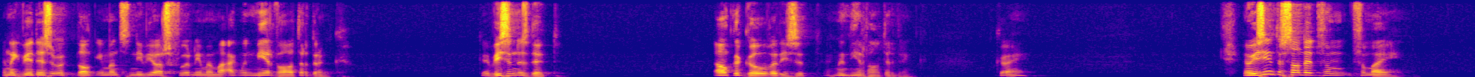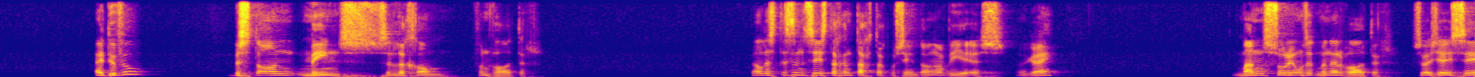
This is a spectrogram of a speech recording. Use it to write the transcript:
En ek weet dis ook dalk iemand se nuwejaarsvoorneme, maar ek moet meer water drink. Okay, wie sien is dit? Elke girl wat hier sit, ek moet meer water drink. Okay. Nou is dit interessant vir vir my. Uit hoeveel bestaan mens se liggaam van water? Wel, dis tussen 60 en 80% hang af wie jy is, okay? Man, sorry, ons het minder water. So as jy sê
